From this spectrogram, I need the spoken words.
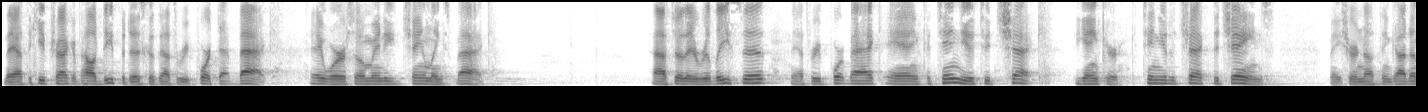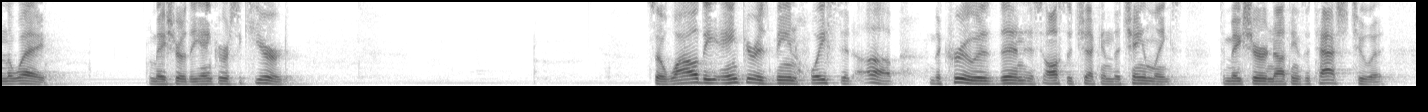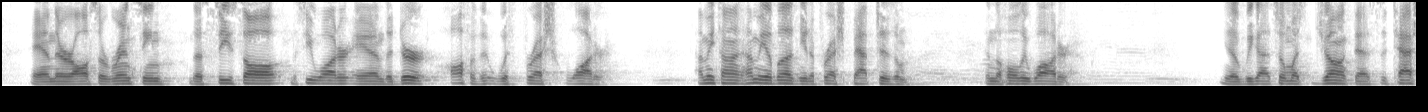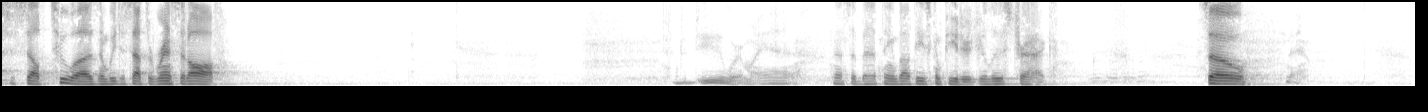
They have to keep track of how deep it is because they have to report that back. Hey, we're so many chain links back. After they release it, they have to report back and continue to check the anchor, continue to check the chains, make sure nothing got in the way, make sure the anchor is secured. So while the anchor is being hoisted up, the crew is then is also checking the chain links to make sure nothing's attached to it. And they're also rinsing the sea salt, the seawater, and the dirt off of it with fresh water. How many times, how many of us need a fresh baptism in the holy water? You know, we got so much junk that's attached itself to us, and we just have to rinse it off. That's a bad thing about these computers. You lose track. So,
